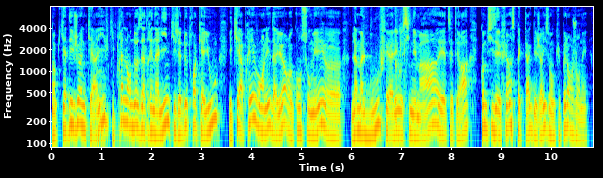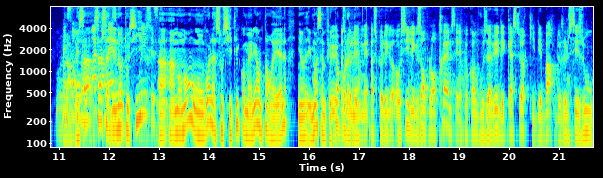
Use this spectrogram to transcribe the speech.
Donc il y a des jeunes qui arrivent, qui prennent leur dose d'adrénaline, qui jettent deux trois cailloux et qui après vont aller d'ailleurs consommer euh, la malbouffe et aller au cinéma, et etc. Comme s'ils avaient fait un spectacle. Déjà, ils ont occupé leur journée. Voilà. Et ça, ça, ça dénote aussi oui, un, un, moment où on voit la société comme elle est en temps réel. Et, et moi, ça me fait oui, peur pour l'avenir. Mais parce que les, aussi l'exemple entraîne, c'est-à-dire que quand vous avez des casseurs qui débarquent de je ne sais où.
